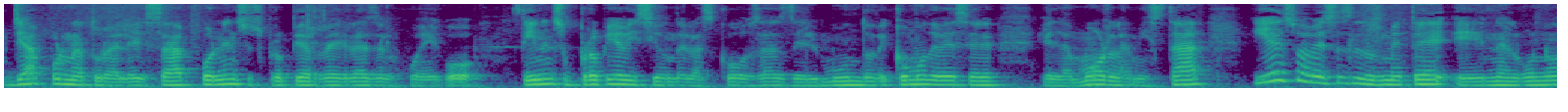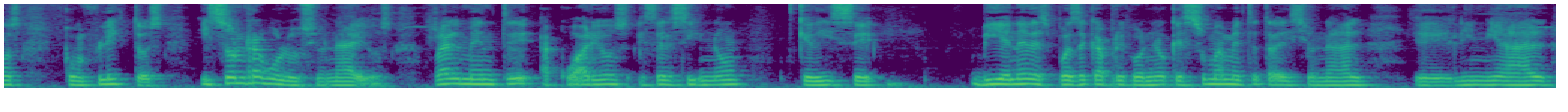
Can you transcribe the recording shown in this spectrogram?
ya por naturaleza, ponen sus propias reglas del juego, tienen su propia visión de las cosas, del mundo, de cómo debe ser el amor, la amistad, y eso a veces los mete en algunos conflictos y son revolucionarios. Realmente Acuarios es el signo que dice, viene después de Capricornio, que es sumamente tradicional, eh, lineal,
